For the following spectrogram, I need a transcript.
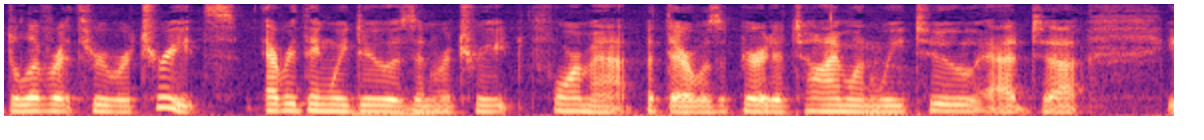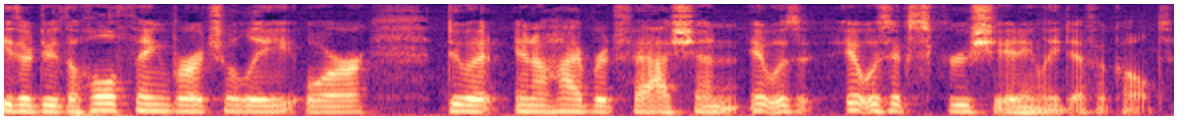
deliver it through retreats. Everything we do is in mm-hmm. retreat format. But there was a period of time when we too had to either do the whole thing virtually or do it in a hybrid fashion. It was it was excruciatingly difficult.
